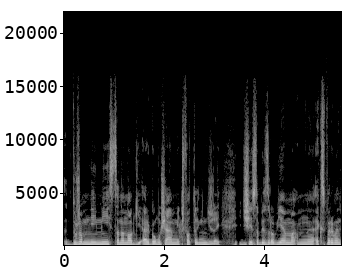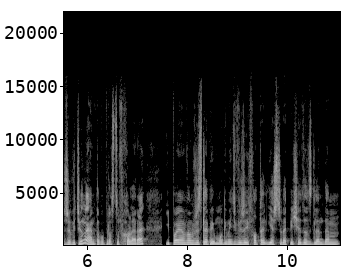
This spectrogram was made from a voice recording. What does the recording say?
dużo mniej miejsca na nogi, ergo musiałem mieć fotel niżej. I dzisiaj sobie zrobiłem mm, eksperyment, że wyciągnąłem to po prostu w cholerę i powiem wam, że jest lepiej. Mogę mieć wyżej fotel jeszcze lepiej siedzę względem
